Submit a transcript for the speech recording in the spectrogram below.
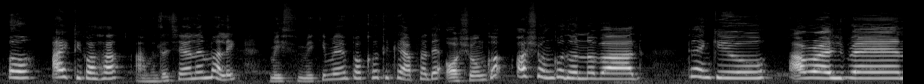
ও, আরেকটি কথা। আমাদের চ্যানেলের মালিক মিস মিকি ম্যামের পক্ষ থেকে আপনাদের অসংখ্য অসংখ্য ধন্যবাদ। থ্যাংক ইউ আবার আসবেন।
